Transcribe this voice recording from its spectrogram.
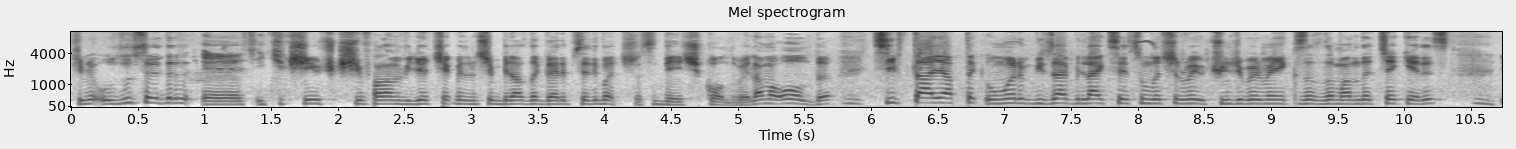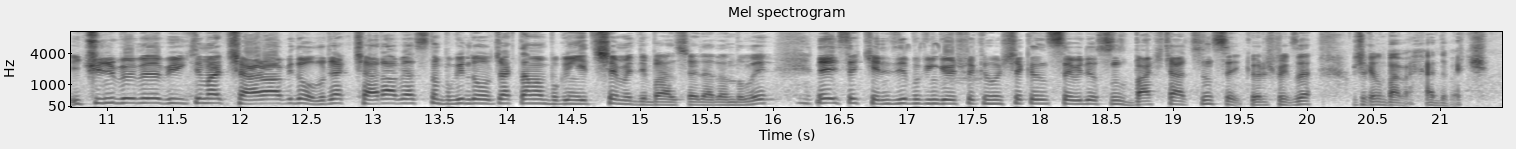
Şimdi uzun süredir e, iki kişi üç kişi falan video çekmediğim için biraz da garipsedim açıkçası. Değişik oldu böyle ama oldu. Sift daha yaptık. Umarım güzel bir like sayısı ulaşır ve 3. bölümü en kısa zamanda çekeriz. 3. bölümde de büyük ihtimal Çağrı abi de olacak. Çağrı abi aslında bugün de olacaktı ama bugün yetişemedi bazı şeylerden dolayı. Neyse kendinize iyi bakın. Görüşmek üzere. Hoşçakalın. Seviliyorsunuz. Baş tacısınız. Görüşmek üzere. Hoşçakalın. Bay bay. Hadi bak.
